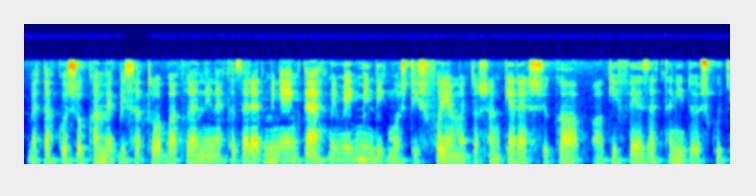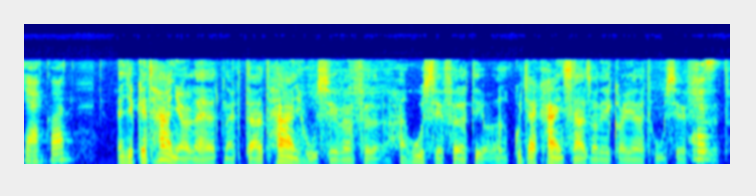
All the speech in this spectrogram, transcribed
mert akkor sokkal megbízhatóbbak lennének az eredményeink, tehát mi még mindig most is folyamatosan keressük a, a kifejezetten idős kutyákat. Egyébként hányan lehetnek? Tehát hány 20, éven föl, 20 év fölötti, a kutyák hány százaléka élet 20 év fölött?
